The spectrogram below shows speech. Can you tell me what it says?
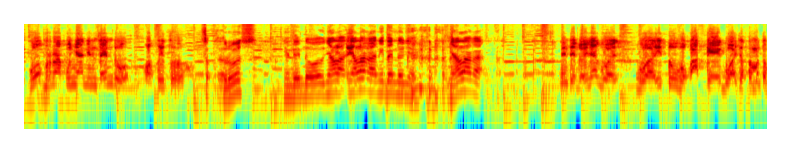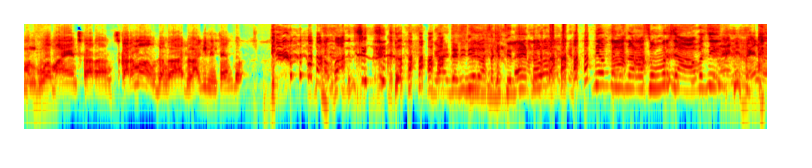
Gua pernah punya Nintendo waktu itu. So- Terus Nintendo nyala nyala nggak Nintendonya nyala nggak Nintendonya gua gua itu gua pakai, gua ajak teman-teman gua main sekarang. Sekarang mah udah nggak ada lagi Nintendo. Apaan sih Nggak, jadi dia nggak kecil eh tolong dia pilih narasumber siapa sih? Main Nintendo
